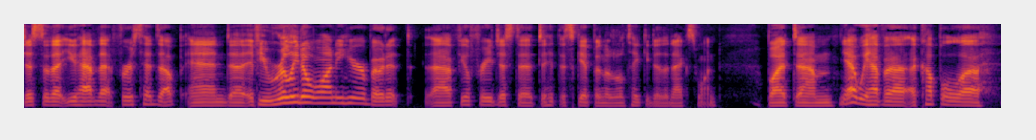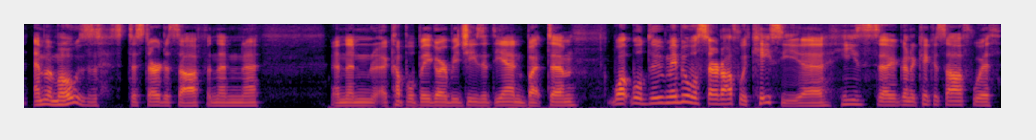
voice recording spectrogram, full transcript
just so that you have that first heads up. And uh, if you really don't want to hear about it, uh, feel free just to, to hit the skip and it'll take you to the next one. But um, yeah, we have a, a couple uh, MMOs to start us off, and then uh, and then a couple big RPGs at the end. But um, what we'll do, maybe we'll start off with Casey. Uh, he's uh, going to kick us off with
